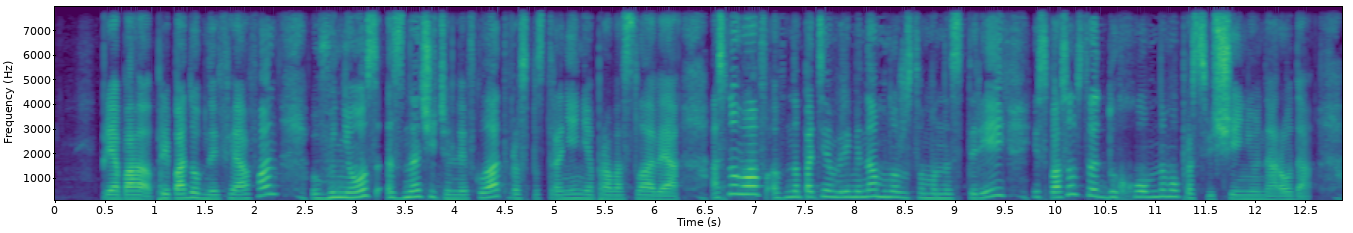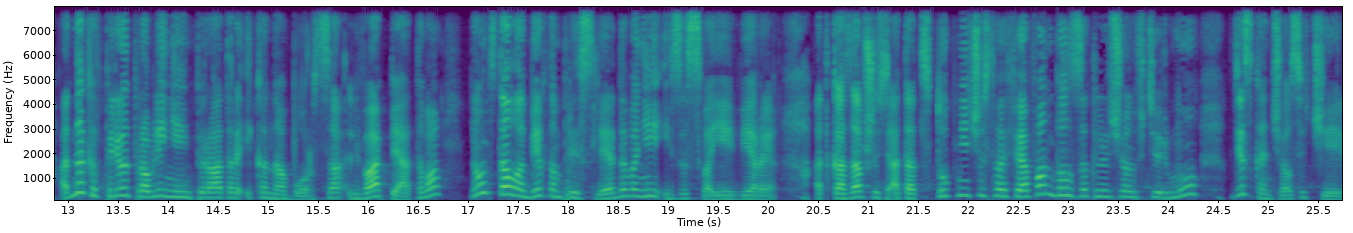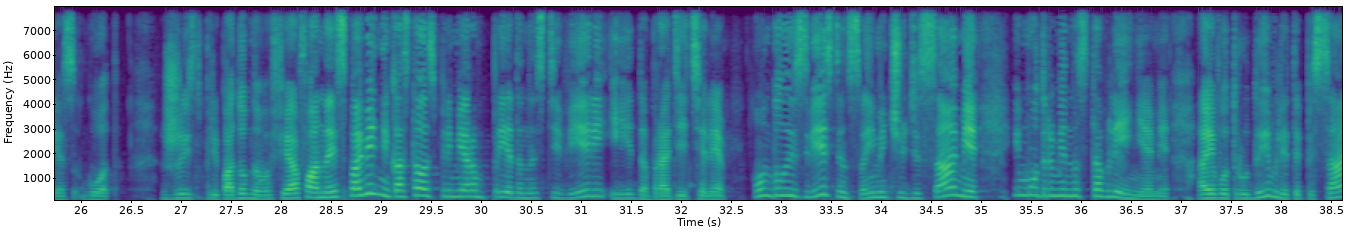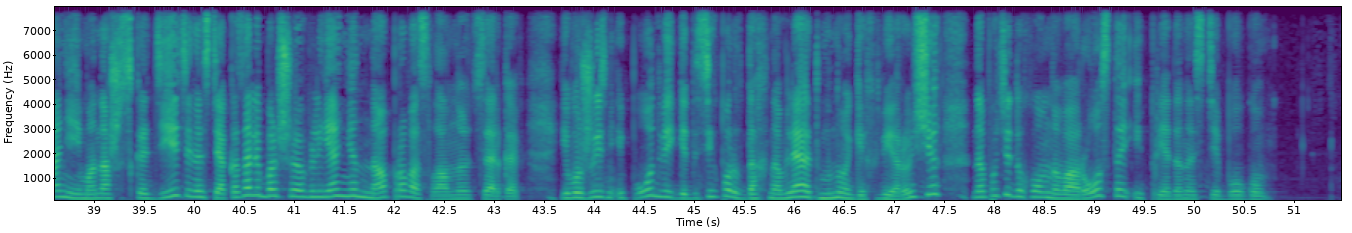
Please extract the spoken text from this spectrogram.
преподобный Феофан внес значительный вклад в распространение православия, основав на тем временам множество монастырей и способствуя духовному просвещению народа. Однако в период правления императора иконоборца Льва V он стал объектом преследований из-за своей веры. Отказавшись от отступничества, Феофан был заключен в тюрьму, где скончался через год. Жизнь преподобного Феофана Исповедника осталась примером преданности вере и добродетели. Он был известен своими чудесами и мудрыми наставлениями, а его труды в летописании и монашеской деятельности оказали большое влияние на православную церковь. Его жизнь и подвиги до сих пор вдохновляют многих верующих на пути духовного роста и преданности Богу.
